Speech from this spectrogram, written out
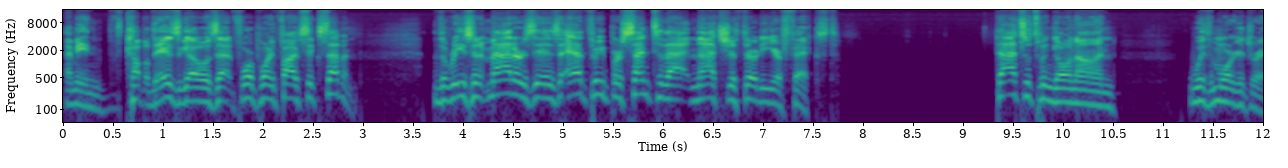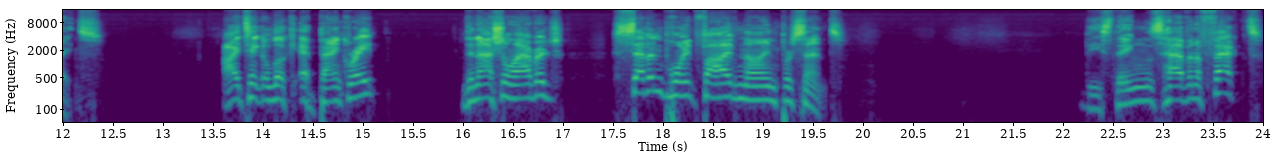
I mean, a couple days ago was at 4.567. The reason it matters is add 3% to that and that's your 30-year fixed. That's what's been going on with mortgage rates. I take a look at bank rate, the national average 7.59%. These things have an effect.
